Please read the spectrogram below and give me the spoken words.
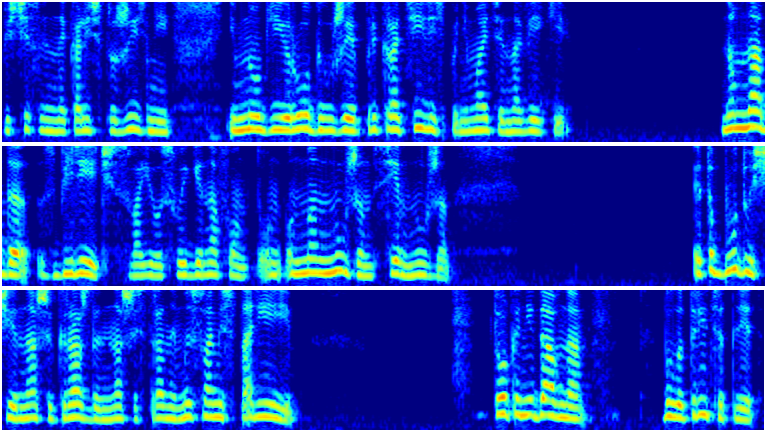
бесчисленное количество жизней, и многие роды уже прекратились, понимаете, навеки. Нам надо сберечь свое, свой генофонд. Он, он нам нужен, всем нужен. Это будущее наших граждан, нашей страны. Мы с вами стареем. Только недавно было 30 лет.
